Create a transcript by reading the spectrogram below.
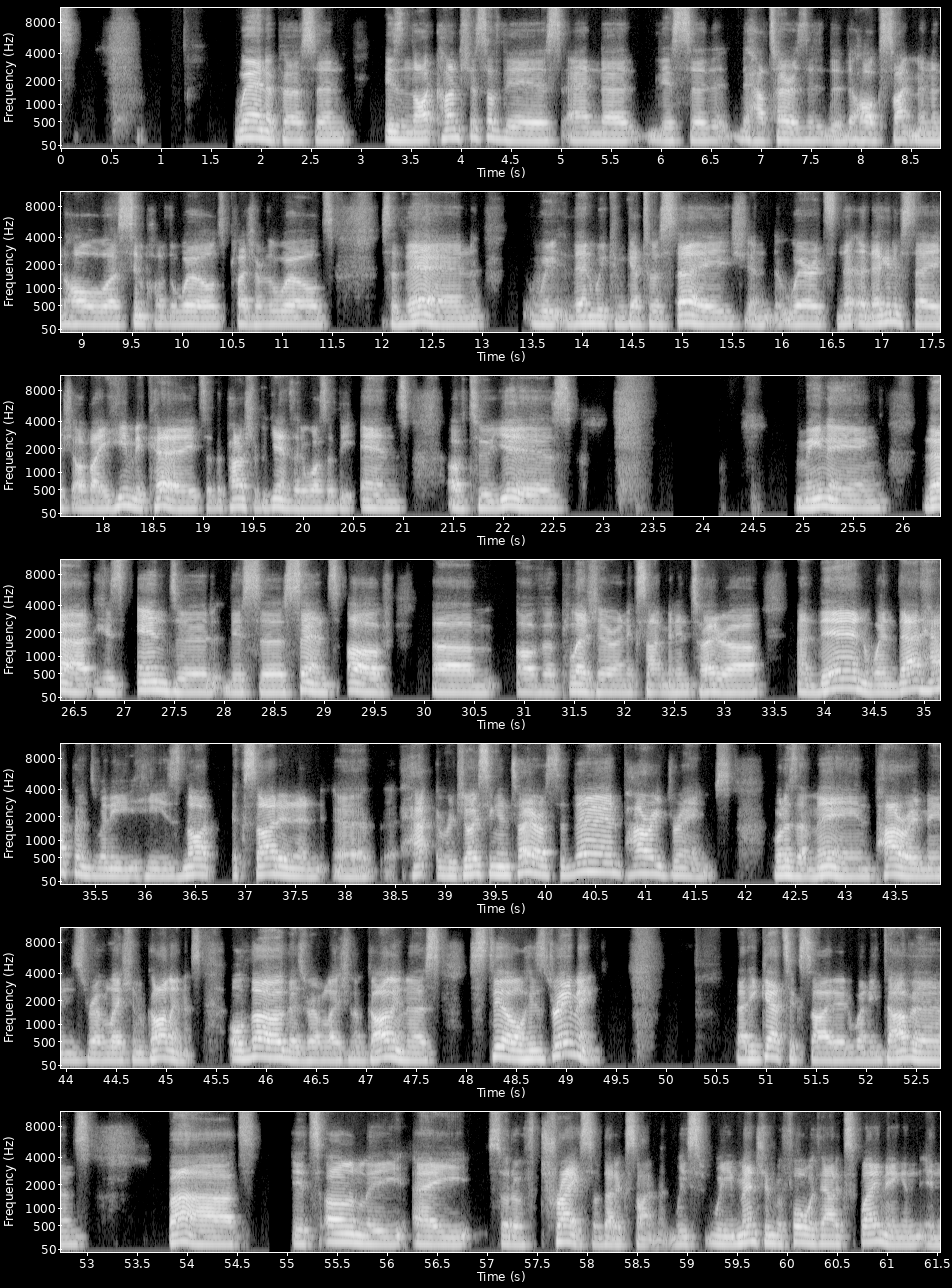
when a person is not conscious of this and uh, this uh, how the, the, the, whole excitement and the whole uh, simple of the worlds, pleasure of the worlds. So then we then we can get to a stage and where it's ne- a negative stage of Ahimike. So the parasha begins and it was at the end of two years, meaning that he's ended this uh, sense of um, of uh, pleasure and excitement in Torah. And then when that happens, when he he's not excited and uh, ha- rejoicing in Torah, so then Pari dreams. What does that mean? Pari means revelation of godliness. Although there's revelation of godliness, still he's dreaming that he gets excited when he davens, but it's only a sort of trace of that excitement. We we mentioned before without explaining in in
